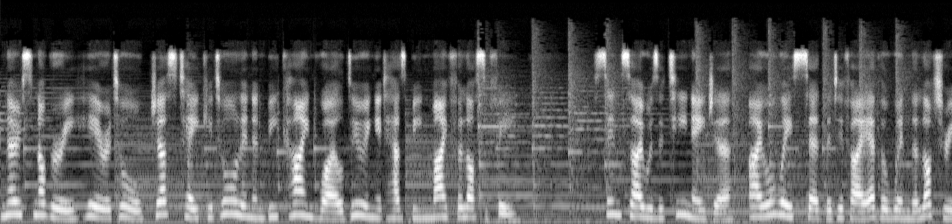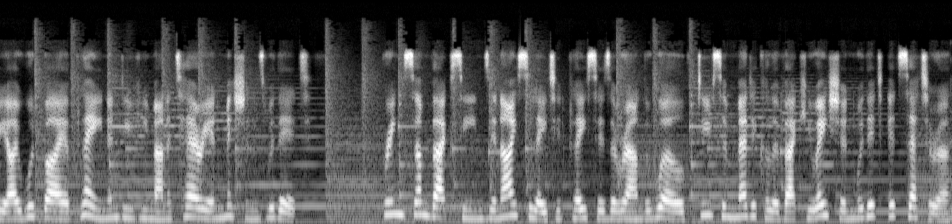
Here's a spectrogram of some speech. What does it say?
No snobbery here at all, just take it all in and be kind while doing it has been my philosophy. Since I was a teenager, I always said that if I ever win the lottery I would buy a plane and do humanitarian missions with it. Bring some vaccines in isolated places around the world, do some medical evacuation with it, etc.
